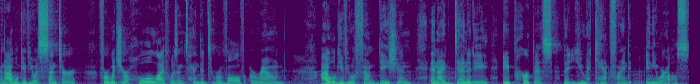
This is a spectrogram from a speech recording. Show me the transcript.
And I will give you a center for which your whole life was intended to revolve around. I will give you a foundation, an identity, a purpose that you can't find anywhere else.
